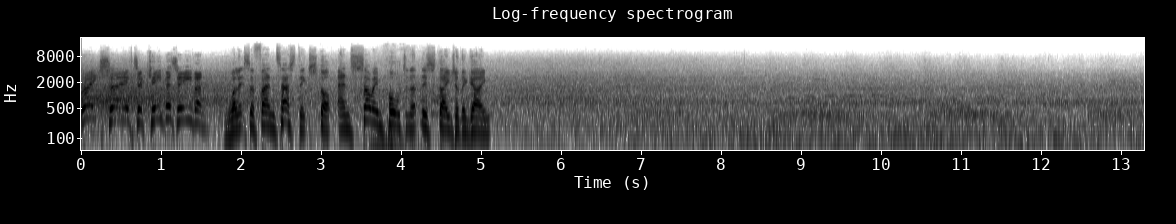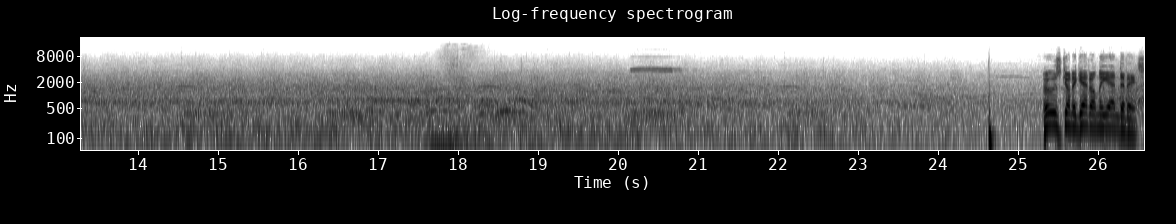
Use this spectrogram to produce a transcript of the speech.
Great save to keep it even. Well, it's a fantastic stop and so important at this stage of the game. Who's going to get on the end of it?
